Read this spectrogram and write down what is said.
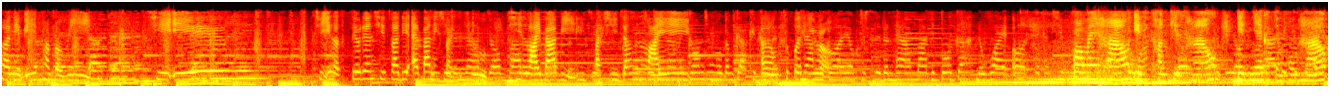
her name is Pampavi. She is she is a student. She study at Bani School. She like Barbie, but she doesn't like um, superhero. For my house, it's concrete house. It's near Kasempong house.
